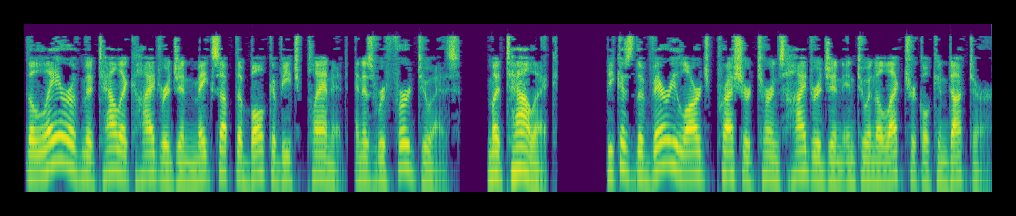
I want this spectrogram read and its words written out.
The layer of metallic hydrogen makes up the bulk of each planet, and is referred to as «metallic» because the very large pressure turns hydrogen into an electrical conductor.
